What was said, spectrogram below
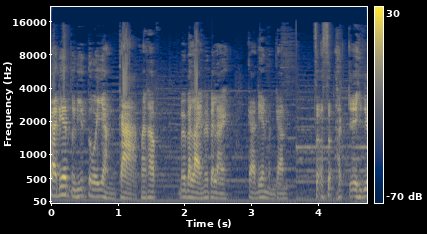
การเดียนตัวนี้ตัวอย่างกากนะครับ ไม่เป็นไรไม่เป็นไรการเดียนเหมือนกันสสเกโย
